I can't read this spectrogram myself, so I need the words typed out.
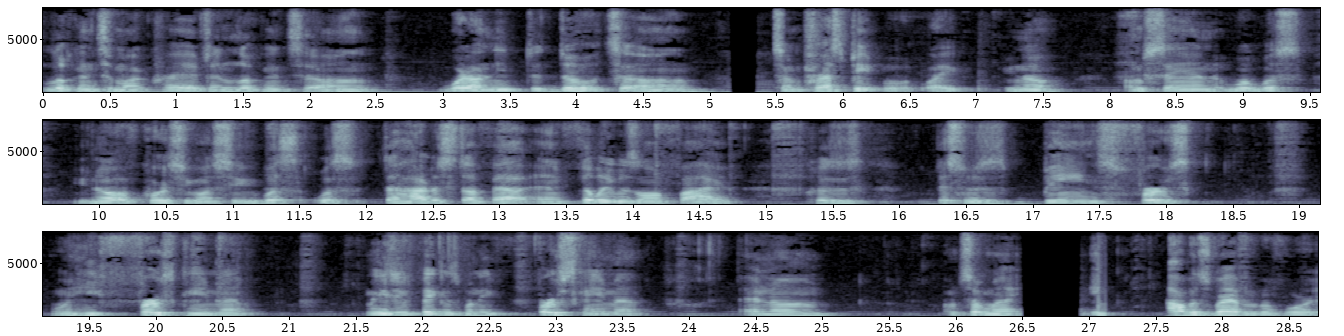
look into my craft and look into um, what I need to do to um, to impress people. Like you know, I'm saying what was you know, of course you want to see what's what's the hottest stuff out, and Philly was on fire because this was Beans' first when he first came out. Major Figgas when he first came out, and um, I'm talking about. I was rapping before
